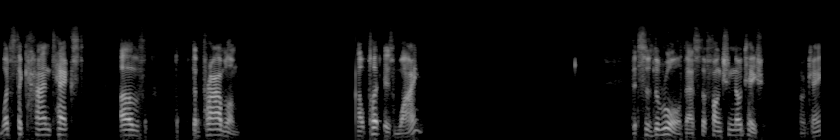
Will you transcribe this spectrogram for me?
What's the context of the problem? Output is y. This is the rule. That's the function notation. Okay.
